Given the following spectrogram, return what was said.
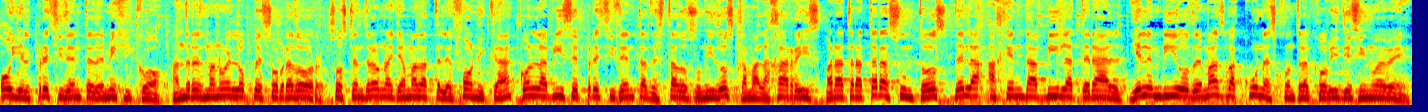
Hoy el presidente de México, Andrés Manuel López Obrador, sostendrá una llamada telefónica con la vicepresidenta de Estados Unidos, Kamala Harris, para tratar asuntos de la agenda bilateral y el envío de más vacunas contra el COVID-19.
